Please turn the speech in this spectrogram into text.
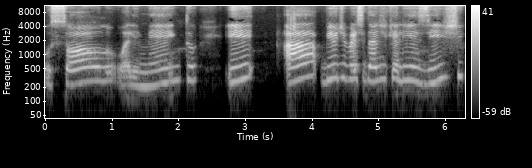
o solo, o alimento e a biodiversidade que ali existe,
